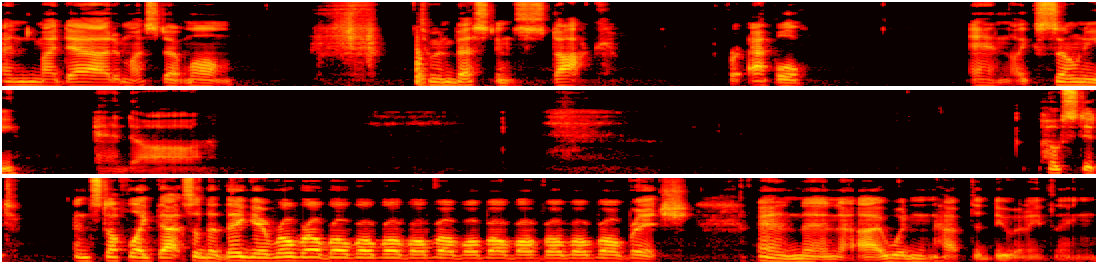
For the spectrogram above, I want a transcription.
and my dad and my stepmom to invest in stock for Apple and like Sony and uh post it and stuff like that so that they get roll roll roll roll roll roll roll roll roll roll roll roll roll rich and then I wouldn't have to do anything.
